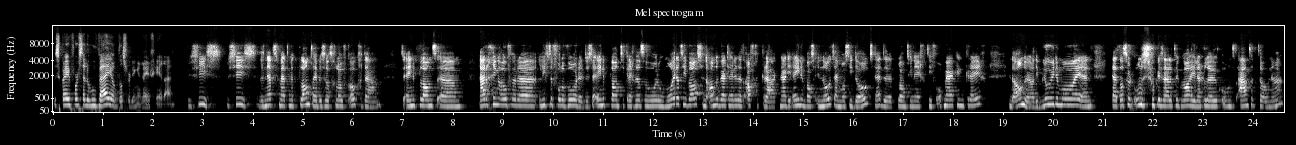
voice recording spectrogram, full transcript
Dus kan je je voorstellen hoe wij op dat soort dingen reageren. Precies, precies. Dus net als met, met planten hebben ze dat geloof ik ook gedaan. De ene plant, um, nou dat ging over uh, liefdevolle woorden. Dus de ene plant die kreeg heel te horen hoe mooi dat hij was. En de andere werd de hele tijd afgekraakt. Nou die ene was in no was die dood. Hè, de plant die negatieve opmerkingen kreeg. En de andere, nou, die bloeide mooi. En ja, dat soort onderzoeken is daar natuurlijk wel heel erg leuk om het aan te tonen.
